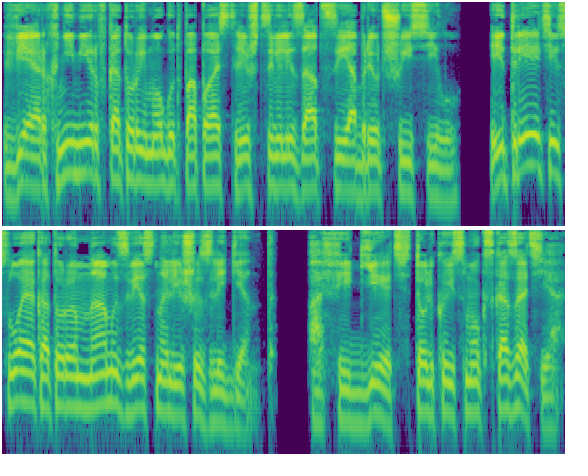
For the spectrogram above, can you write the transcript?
верхний мир, в который могут попасть лишь цивилизации, обретшие силу, и третий слой, о котором нам известно лишь из легенд. «Офигеть!» — только и смог сказать я.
